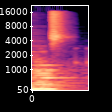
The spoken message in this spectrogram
Bye.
